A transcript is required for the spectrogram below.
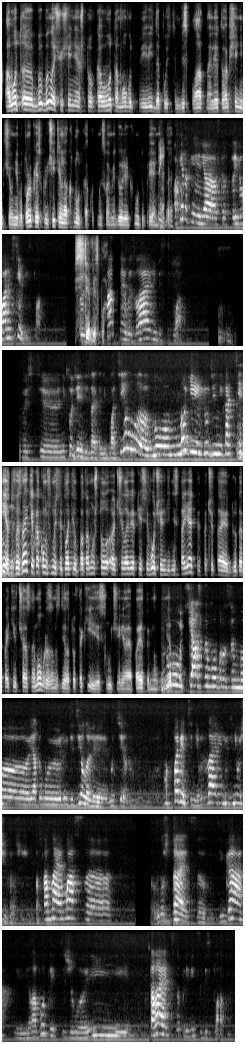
А вот э, было ощущение, что кого-то могут привить, допустим, бесплатно, или это вообще ничего не было, только исключительно кнут, как вот мы с вами говорили, кнут и пряник, Нет, да? Во-первых, я скажу, прививали все бесплатно. Все бесплатно. в Израиле бесплатно. То есть э, никто деньги за это не платил, э, но многие люди не хотели. Нет, вы знаете, в каком смысле платил? Потому что э, человек, если в очереди не стоять, предпочитает где-то пойти частным образом сделать. Вот такие есть случаи, а поэтому нет. Ну, частным образом, э, я думаю, люди делали. Но те, вот поверьте мне, в Израиле люди не очень хорошо живут. Основная масса нуждается в деньгах, и работает тяжело, и старается привиться бесплатно.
